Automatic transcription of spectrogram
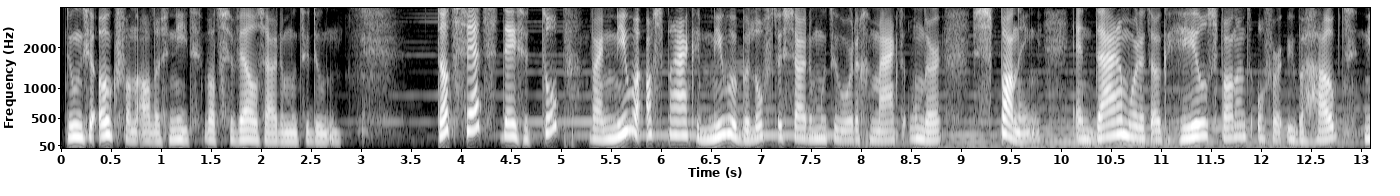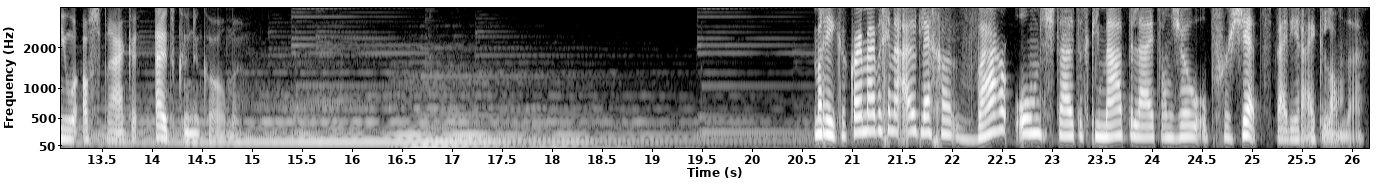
doen ze ook van alles niet wat ze wel zouden moeten doen. Dat zet deze top, waar nieuwe afspraken, nieuwe beloftes zouden moeten worden gemaakt, onder spanning. En daarom wordt het ook heel spannend of er überhaupt nieuwe afspraken uit kunnen komen. Marike, kan je mij beginnen uitleggen waarom stuit het klimaatbeleid dan zo op verzet bij die rijke landen?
